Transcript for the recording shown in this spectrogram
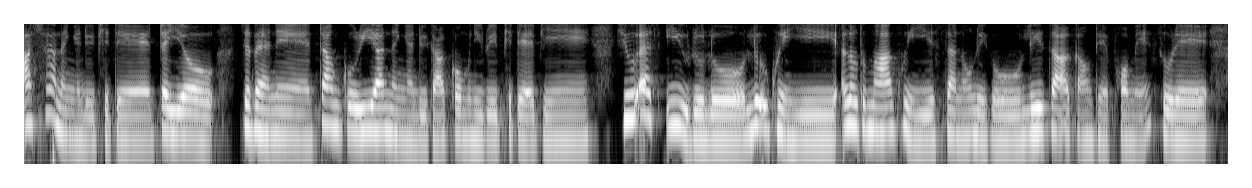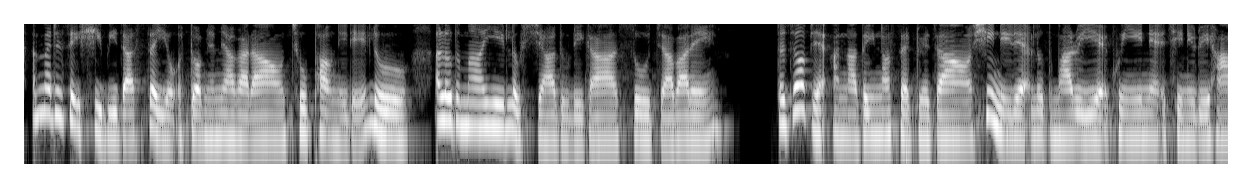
အာရှနိုင်ငံတွေဖြစ်တဲ့တရုတ်၊ဂျပန်နဲ့တောင်ကိုရီးယားနိုင်ငံတွေကကုမ္ပဏီတွေဖြစ်တဲ့အပြင် US EU တို့လိုလူအခွင့်အရေးအလုသမားအခွင့်အရေးစံနှုန်းတွေကိုလေးစားအကောင့်ထဲဖော်မယ်ဆိုတဲ့အမတ်တစိတ်ရှိပြီးသားစက်ရုံအတော်များများကတော့ချိုးဖောက်နေတယ်လို့အလုသမားရေးလှုပ်ရှားသူတွေကဆိုကြပါတယ်။ တကြော့ပြန်အာဏာသိမ်းနောက်ဆက်တွဲကြောင့်ရှိနေတဲ့အလုပ်သမားတွေရဲ့အခွင့်အရေးနဲ့အခြေအနေတွေဟာ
